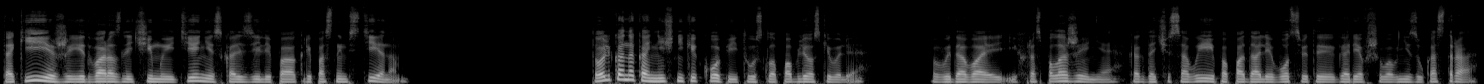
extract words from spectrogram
Такие же едва различимые тени скользили по крепостным стенам. Только наконечники копий тускло поблескивали, выдавая их расположение, когда часовые попадали в отсветы горевшего внизу костра.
